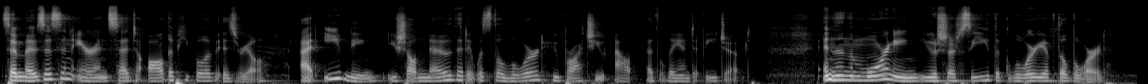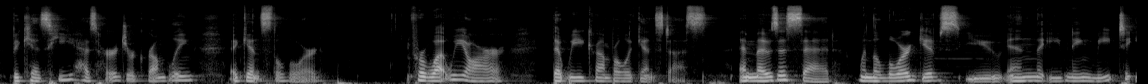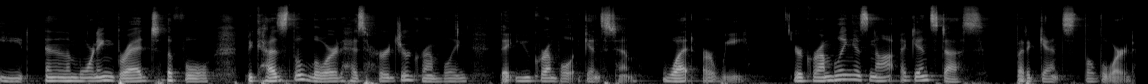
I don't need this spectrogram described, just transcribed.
So Moses and Aaron said to all the people of Israel, At evening you shall know that it was the Lord who brought you out of the land of Egypt. And in the morning you shall see the glory of the Lord, because he has heard your grumbling against the Lord. For what we are, that we grumble against us. And Moses said, when the Lord gives you in the evening meat to eat, and in the morning bread to the full, because the Lord has heard your grumbling, that you grumble against him. What are we? Your grumbling is not against us, but against the Lord.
